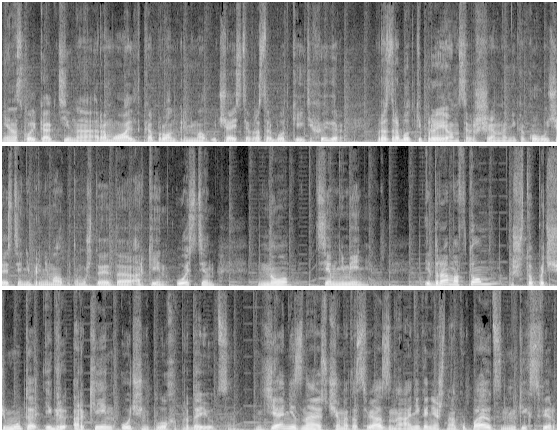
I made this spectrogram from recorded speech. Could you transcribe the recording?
и насколько активно Рамуальд Капрон принимал участие в разработке этих игр. В разработке Prey он совершенно никакого участия не принимал, потому что это Аркейн Остин, но тем не менее. И драма в том, что почему-то игры Аркейн очень плохо продаются. Я не знаю, с чем это связано. Они, конечно, окупаются, но никаких сфер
